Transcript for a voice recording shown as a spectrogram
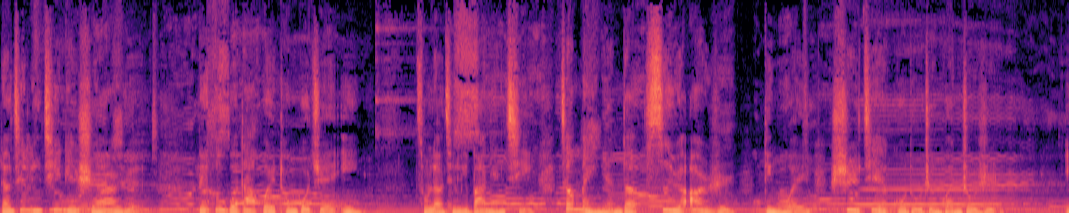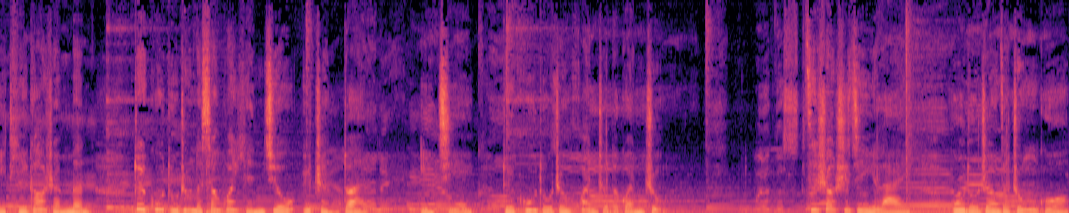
两千零七年十二月，联合国大会通过决议，从两千零八年起将每年的四月二日定为世界孤独症关注日，以提高人们对孤独症的相关研究与诊断，以及对孤独症患者的关注。自上世纪以来，孤独症在中国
